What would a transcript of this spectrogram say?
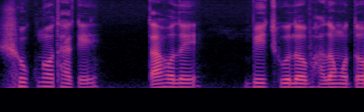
শুকনো থাকে, তাহলে বীজগুলো ভালো মতো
